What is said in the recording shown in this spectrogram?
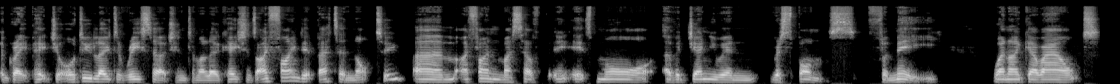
a great picture or do loads of research into my locations. I find it better not to. Um, I find myself it's more of a genuine response for me when I go out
